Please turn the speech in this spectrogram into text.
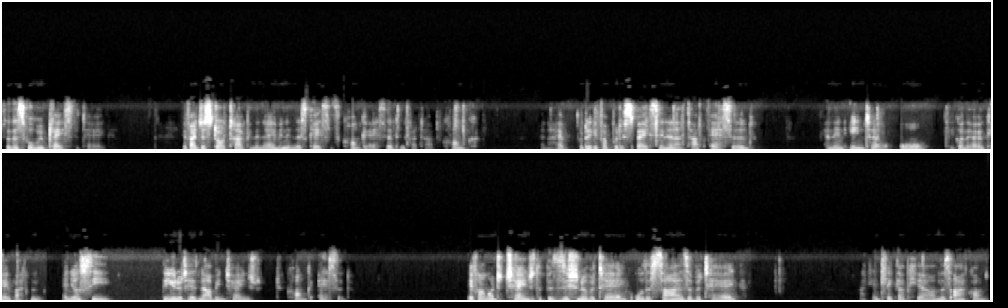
So this will replace the tag. If I just start typing the name, and in this case it's conch acid, if I type conch and I have put it, if I put a space in and I type acid and then enter or click on the OK button and you'll see the unit has now been changed to conch acid. If I want to change the position of a tag or the size of a tag, I can click up here on this icon,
